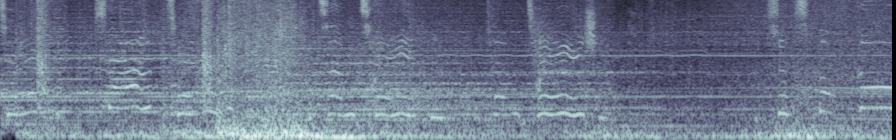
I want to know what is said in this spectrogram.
temptation, temptation, just the goal.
